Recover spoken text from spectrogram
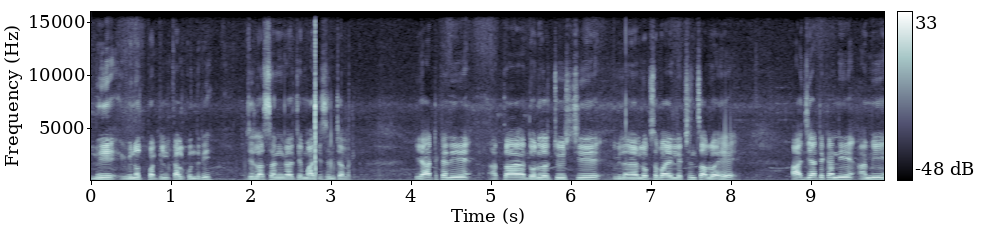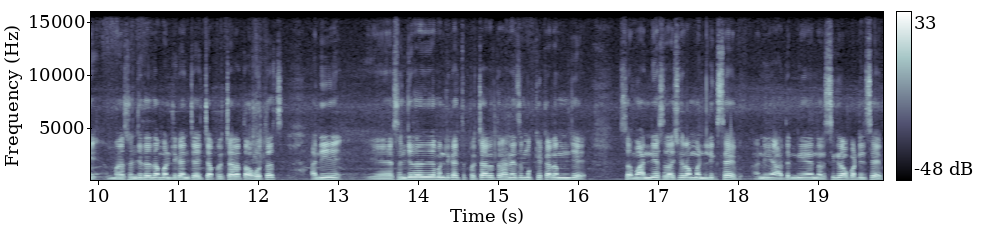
मी विनोद पाटील कालकुंद्री जिल्हा संघाचे माजी संचालक. या ठिकाणी आता दोन हजार चोवीसची विधा लोकसभा इलेक्शन चालू आहे. आज या ठिकाणी आम्ही म संजयदादा मंडलिकांच्या याच्या प्रचारात आहोतच आणि संजय दादा मंडलिकाचं प्रचारात राहण्याचं मुख्य कारण म्हणजे स मान्य सदाशिवराव मंडलिक साहेब आणि आदरणीय नरसिंहराव पाटील साहेब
